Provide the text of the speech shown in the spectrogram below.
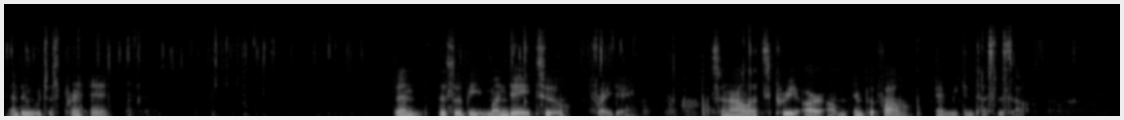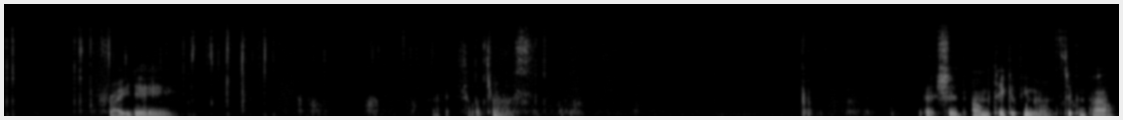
and then we would just print it. Then this would be Monday to Friday. So now let's create our um, input file and we can test this out. Friday. Alright, so let's run this. It should um take a few moments to compile.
